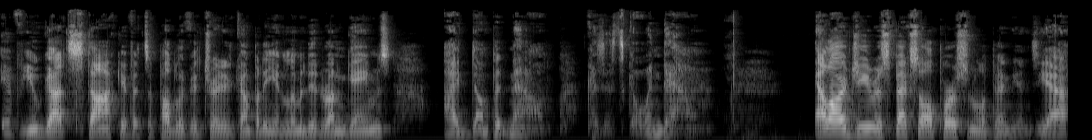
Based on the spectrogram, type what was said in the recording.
If you got stock, if it's a publicly traded company in limited run games, I'd dump it now because it's going down. LRG respects all personal opinions. Yeah,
